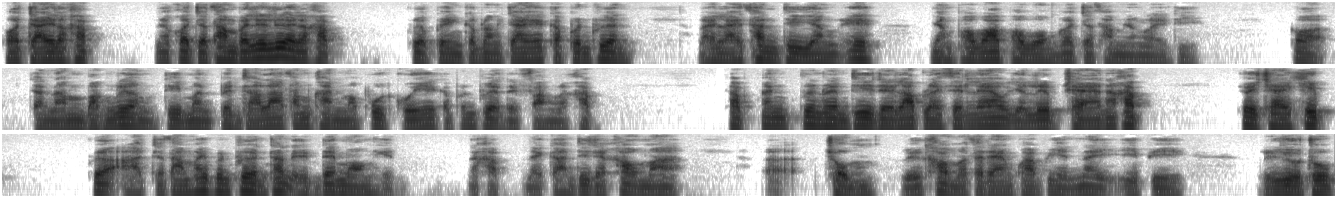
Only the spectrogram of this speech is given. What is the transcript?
พอใจแล้วครับ แล้วก็จะทำไปเรื่อยๆแล้วครับ เพื่อเป็นกำลังใจให้กับเพื่อนๆ หลาย ๆ ท่านที่ยังเอ๊ะยังภาวะพะวงก็จะทำอย่างไรดี ก็จะนำบางเรื่องที่มันเป็นสาระสำคัญมาพูดคุยให้กับเพื่อนๆได้ฟังแล้วครับ ครับงั้นเพื่อนๆที่ได้รับลายเซ็นแล้วอย่าลืมแชร์นะครับ ช่วยแชร์คลิป เพื่ออาจจะทำให้เพื่อนๆท่านอื่นได้มองเห็นนะครับ ในการที่จะเข้ามาชมหรือเข้ามาแสดงความเห็นใน EP หรือ YouTube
